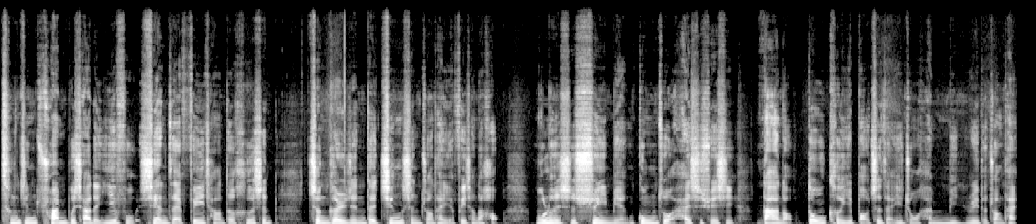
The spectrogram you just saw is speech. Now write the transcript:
曾经穿不下的衣服现在非常的合身，整个人的精神状态也非常的好，无论是睡眠、工作还是学习，大脑都可以保持在一种很敏锐的状态。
